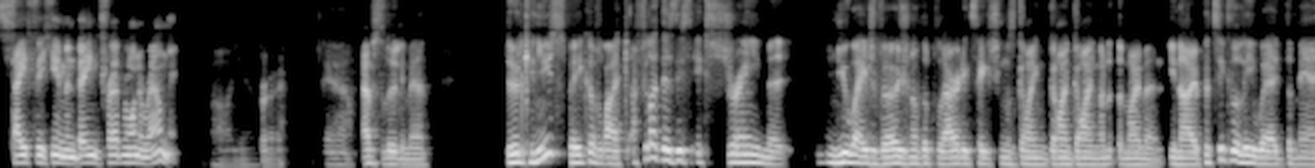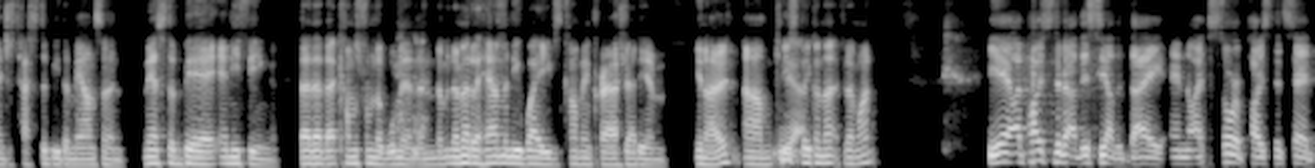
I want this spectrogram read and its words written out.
safer human being for everyone around me. Oh, yeah, bro. Yeah, absolutely, man. Dude, can you speak of like, I feel like there's this extreme uh, new age version of the polarity teachings going going going on at the moment you know particularly where the man just has to be the mountain and has to bear anything that that, that comes from the woman. And no matter how many waves come and crash at him you know um, can you yeah. speak on that if you don't mind? Yeah i posted about this the other day and i saw a post that said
